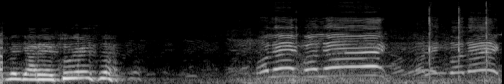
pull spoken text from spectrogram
इसमें जा रहे हैं सुरेश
